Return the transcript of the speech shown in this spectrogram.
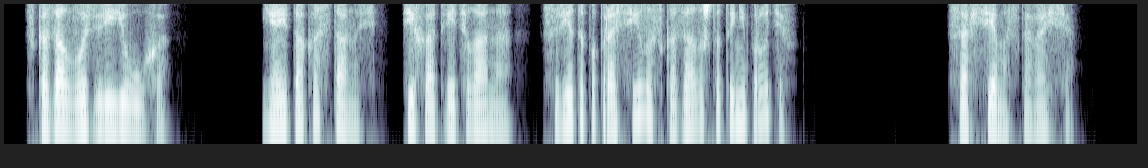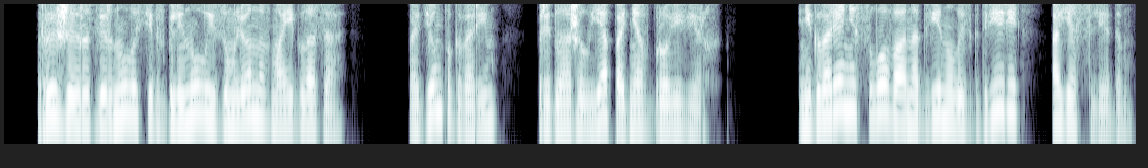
— сказал возле ее уха. «Я и так останусь», — тихо ответила она. «Света попросила, сказала, что ты не против». «Совсем оставайся». Рыжая развернулась и взглянула изумленно в мои глаза. «Пойдем поговорим», — предложил я, подняв брови вверх. Не говоря ни слова, она двинулась к двери, а я следом.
